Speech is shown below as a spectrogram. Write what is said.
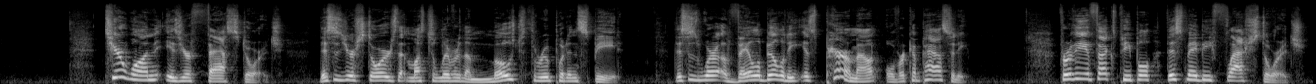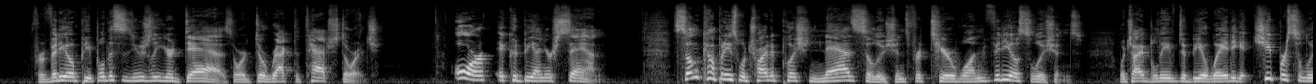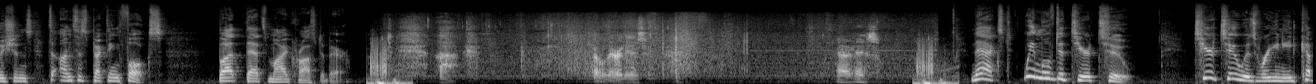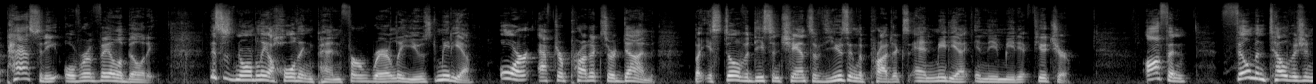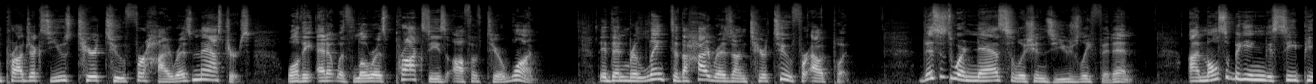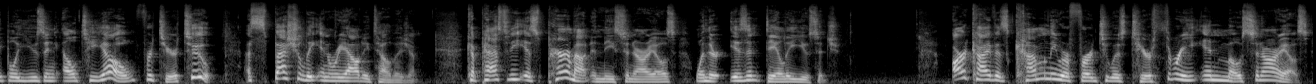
Tier 1 is your fast storage. This is your storage that must deliver the most throughput and speed. This is where availability is paramount over capacity. For VFX people, this may be flash storage. For video people, this is usually your DAS or direct attached storage. Or it could be on your SAN. Some companies will try to push NAS solutions for Tier 1 video solutions, which I believe to be a way to get cheaper solutions to unsuspecting folks. But that's my cross to bear. Uh, oh, there it is. There it is. Next, we move to Tier 2. Tier 2 is where you need capacity over availability. This is normally a holding pen for rarely used media, or after products are done, but you still have a decent chance of using the projects and media in the immediate future. Often, film and television projects use Tier 2 for high res masters, while they edit with low res proxies off of Tier 1. They then relink to the high res on Tier 2 for output. This is where NAS solutions usually fit in. I'm also beginning to see people using LTO for Tier 2, especially in reality television. Capacity is paramount in these scenarios when there isn't daily usage. Archive is commonly referred to as Tier 3 in most scenarios.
